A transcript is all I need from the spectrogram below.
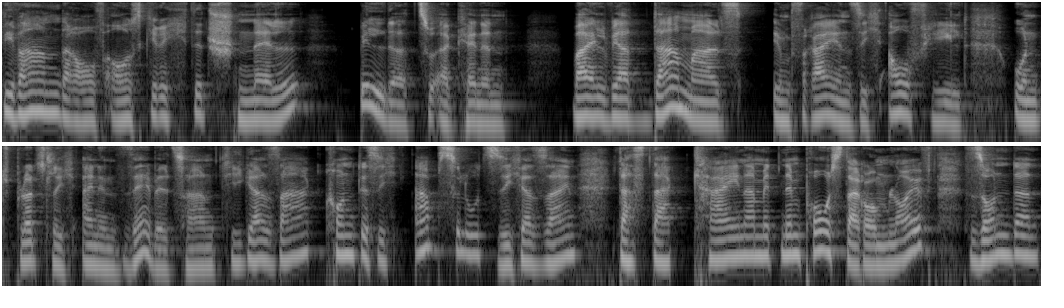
die waren darauf ausgerichtet, schnell Bilder zu erkennen, weil wer damals im Freien sich aufhielt und plötzlich einen Säbelzahntiger sah, konnte sich absolut sicher sein, dass da keiner mit nem Poster rumläuft, sondern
